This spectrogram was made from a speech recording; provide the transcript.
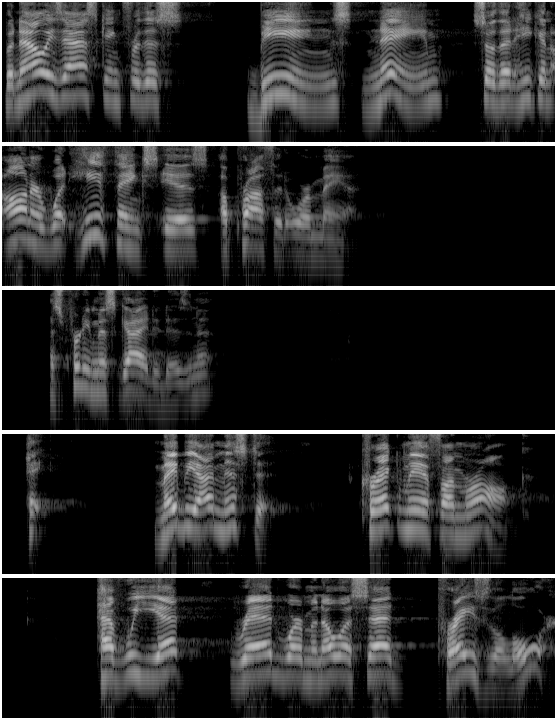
but now he's asking for this being's name so that he can honor what he thinks is a prophet or a man. That's pretty misguided, isn't it? Hey, maybe I missed it. Correct me if I'm wrong. Have we yet read where Manoah said, Praise the Lord?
